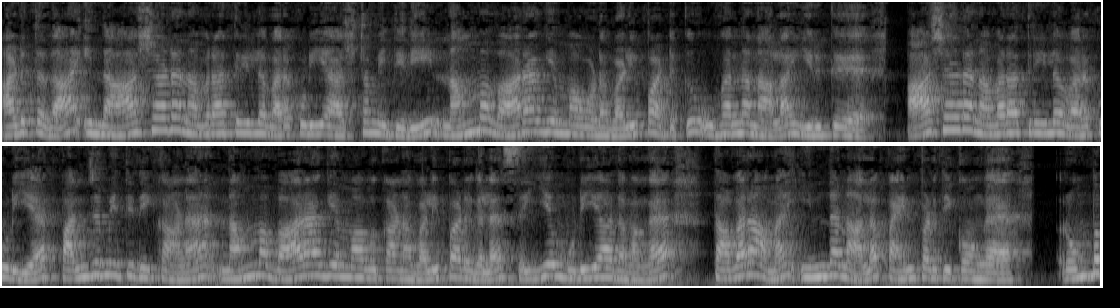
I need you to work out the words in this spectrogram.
அடுத்ததா இந்த ஆஷாட நவராத்திரியில வரக்கூடிய அஷ்டமி திதி நம்ம வாராகி அம்மாவோட வழிபாட்டுக்கு உகந்த நாளா இருக்கு. ஆஷாட நவராத்திரியில வரக்கூடிய பஞ்சமி திதிக்கான நம்ம வாராகி அம்மாவுக்கான வழிபாடுகளை செய்ய முடியாதவங்க தவறாம இந்த நாளை பயன்படுத்திக்கோங்க. ரொம்ப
